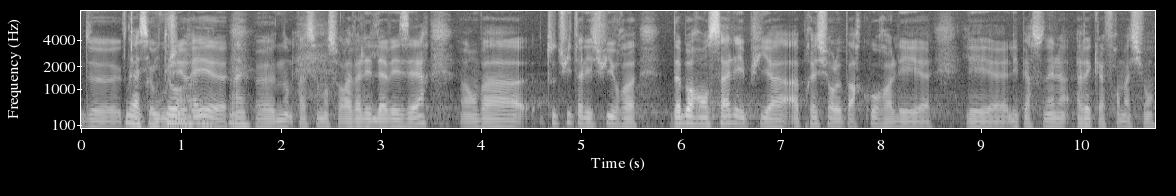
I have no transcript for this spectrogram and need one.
de, que, vous gérez, euh, non pas seulement sur la vallée de la Vézère, on va tout de suite aller suivre d'abord en salle et puis après sur le parcours les, les, personnels avec la formation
